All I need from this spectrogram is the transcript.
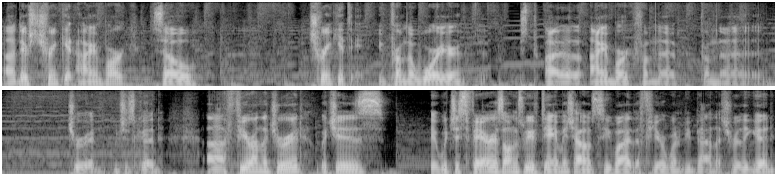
Uh, there's Trinket Ironbark. So, Trinket from the Warrior, uh, Ironbark from the from the Druid, which is good. Uh, Fear on the Druid, which is which is fair as long as we have damage. I don't see why the fear wouldn't be bad. That's really good.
